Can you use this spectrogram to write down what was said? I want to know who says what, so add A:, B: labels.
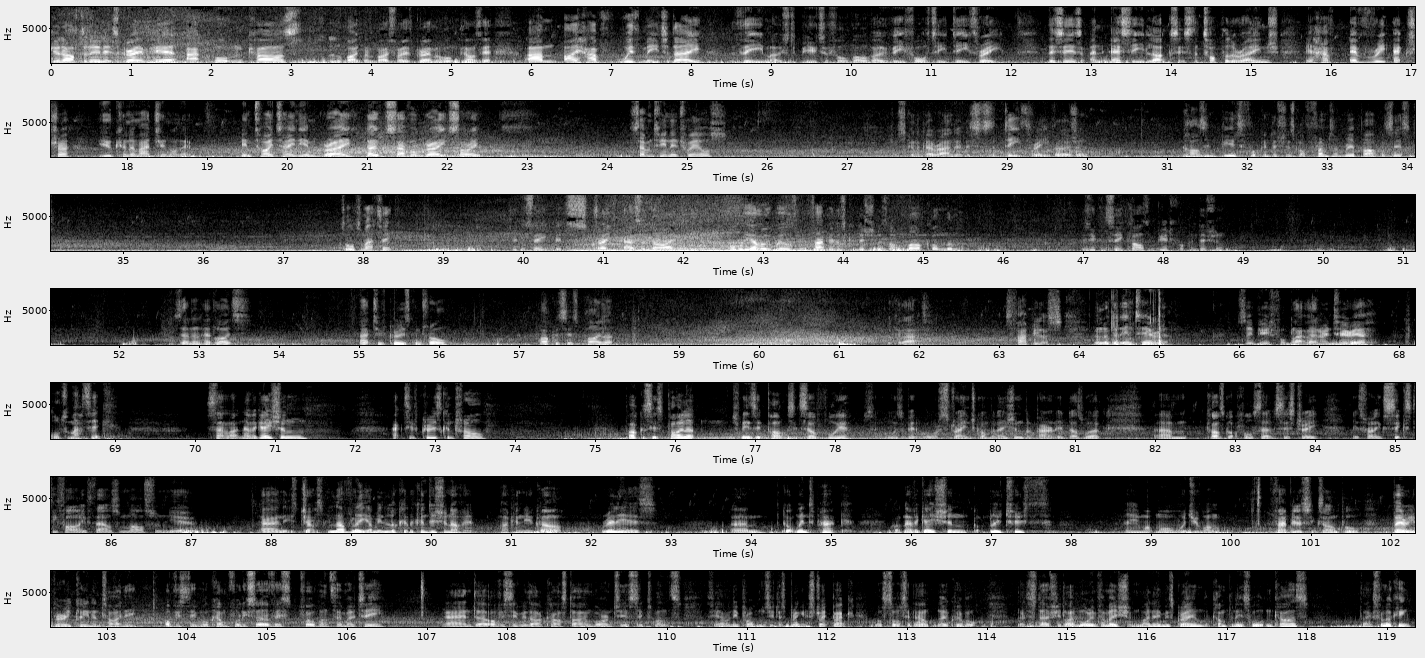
A: Good afternoon, it's Graham here at Horton Cars. Little bike went by, so it's Graham at Horton Cars here. Um, I have with me today the most beautiful Volvo V40 D3. This is an SE Lux, it's the top of the range. It have every extra you can imagine on it. In titanium grey, no, Savile grey, sorry. 17 inch wheels, just going to go around it. This is the D3 version. Car's in beautiful condition. It's got front and rear park assist. It's automatic. As you can see, it's straight as a die. All the alloy wheels are in fabulous condition. There's not a mark on them. As you can see, car's in beautiful condition. Xenon headlights. Active cruise control. Park Assist Pilot. Look at that. It's fabulous. And look at the interior. See, beautiful. Black leather interior, automatic, satellite navigation, active cruise control, Park Assist Pilot, which means it parks itself for you. It's always a bit of a strange combination, but apparently it does work. Um, car's got a full service history. It's running 65,000 miles from new and it's just lovely. I mean, look at the condition of it, like a new car, really is. Um, got winter pack, got navigation, got Bluetooth. I mean, what more would you want? Fabulous example, very, very clean and tidy. Obviously will come fully serviced, 12 months MOT, and uh, obviously with our cast iron warranty of six months. If you have any problems, you just bring it straight back. We'll sort it out, no quibble. Let us know if you'd like more information. My name is Graham, the company is Horton Cars. Thanks for looking.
